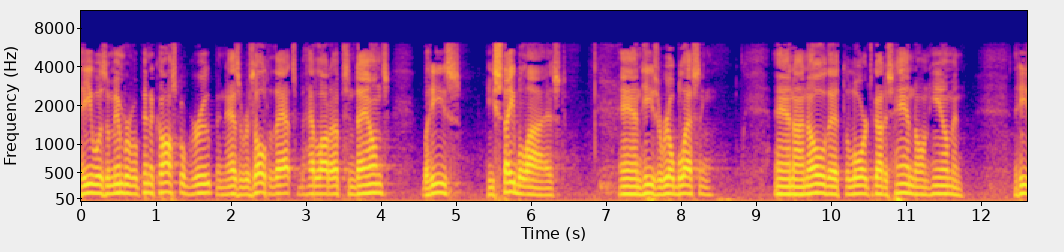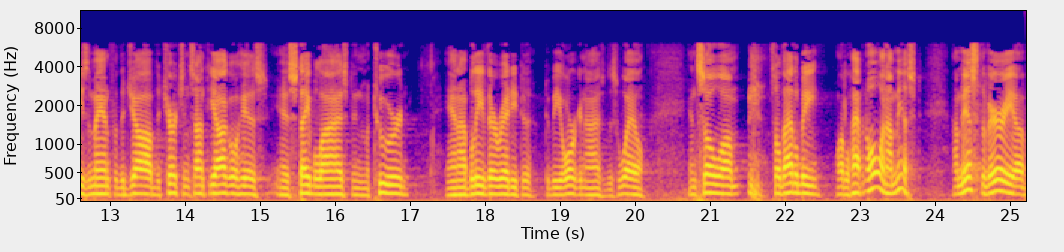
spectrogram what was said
He was a member of a Pentecostal group, and as a result of that, had a lot of ups and downs. But he's he's stabilized, and he's a real blessing. And I know that the Lord's got His hand on him, and that he's the man for the job. The church in Santiago has has stabilized and matured and I believe they're ready to to be organized as well. And so um, so that'll be what'll happen. Oh, and I missed I missed the very uh,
